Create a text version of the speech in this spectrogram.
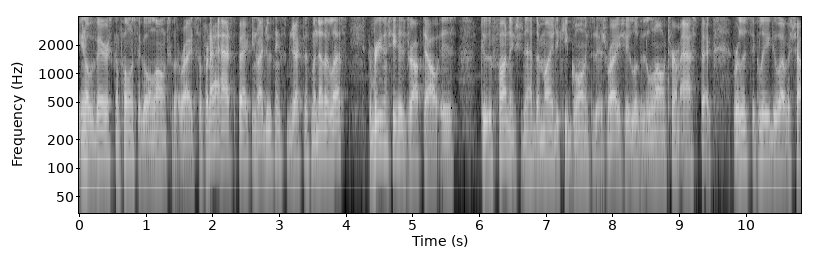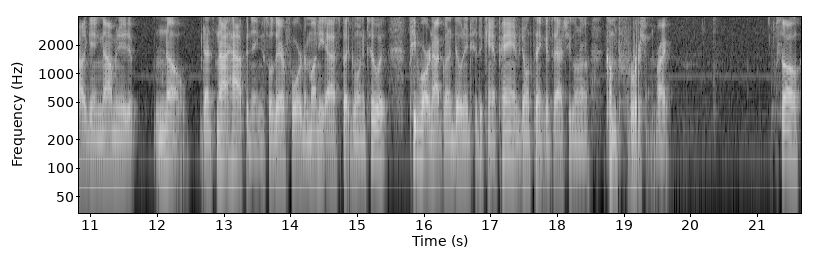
you know, various components that go along to it, right? So for that aspect, you know, I do think subjective, but nonetheless, the reason she has dropped out is due to funding. She didn't have the money to keep going through this, right? She looked at the long-term aspect. Realistically, do I have a shot at getting nominated? No, that's not happening. So therefore, the money aspect going to it, people are not going to donate to the campaign. They don't think it's actually going to come to fruition, right? So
